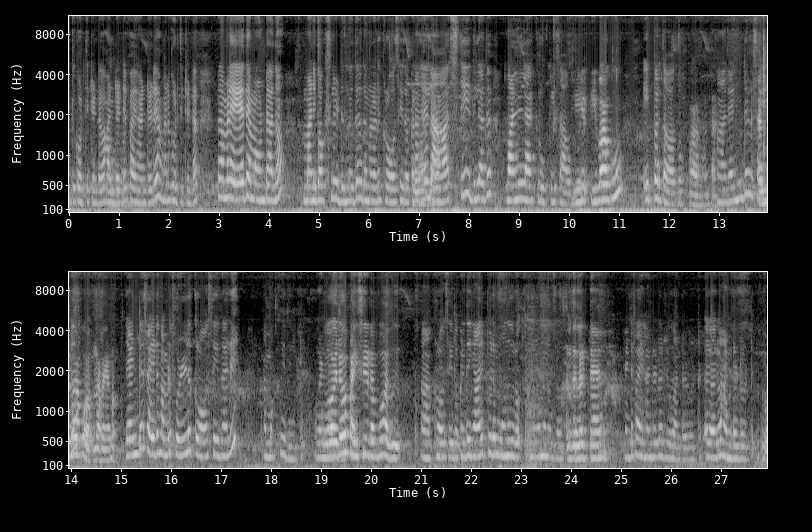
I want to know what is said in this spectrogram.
ഇത് കൊടുത്തിട്ടുണ്ടാവും. ഹൺഡ്രഡ് ഫൈവ് ഹൺഡ്രഡ് അങ്ങനെ കൊടുത്തിട്ടുണ്ടാവും. അപ്പോൾ നമ്മൾ ഏത് എമൗണ്ട് ആണോ മണി ബോക്സിൽ ഇടുന്നത് അത് നമ്മളവിടെ ക്രോസ് ചെയ്ത് നോക്കണം അങ്ങനെ ലാസ്റ്റ് ഇതിൽ അത് വൺ ലാക്ക് റുപ്പീസ് ആവും. ഈ ഈ ഭാഗു? ഇപ്പുറത്തെ. ആ രണ്ട് സൈഡ് രണ്ട് സൈഡ് നമ്മൾ ഫുള്ള് ക്രോസ് ചെയ്താൽ നമുക്ക് ഇത് കിട്ടും. ഓരോ പൈസ ഇടുമ്പോ അത് ആ ക്രോസ് ചെയ്ത് നോക്കണം ഇത് ഞാനിപ്പോ ഇവിടെ മൂന്ന് മൂന്ന് ക്രോസ് എന്തെല്ലാം ഇട്ടേ? രണ്ട് ഫൈവ് ഹൺഡ്രഡ് ഒരു ഹൺഡ്രഡ് തൊട്ട് ഒരു ഹൺഡ്രഡ് തൊട്ട് ഓ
